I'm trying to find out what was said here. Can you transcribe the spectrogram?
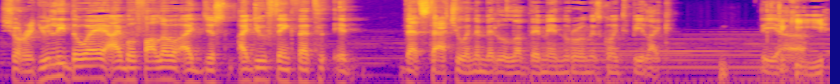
sure, you lead the way, I will follow. I just, I do think that it, that statue in the middle of the main room is going to be like the, the uh, key.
